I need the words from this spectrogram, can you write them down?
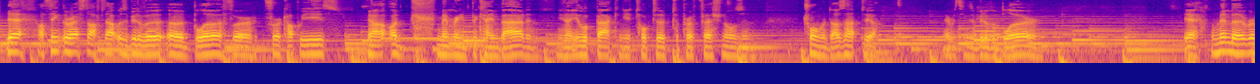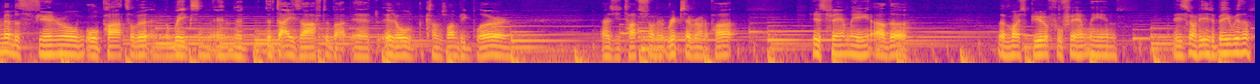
yeah, I think the rest after that was a bit of a, a blur for, for a couple of years. You know, I, memory became bad, and you know, you look back and you talk to, to professionals, and trauma does that to you. Everything's a bit of a blur. Yeah, remember remember the funeral or parts of it, and the weeks and, and the, the days after, but yeah, it, it all becomes one big blur, and as you touched on, it rips everyone apart his family are the the most beautiful family, and he's not here to be with them.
